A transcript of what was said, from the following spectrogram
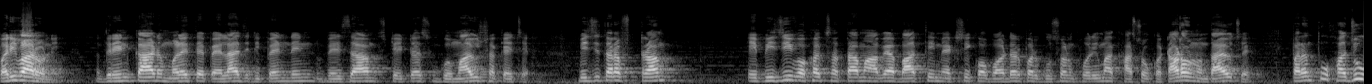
પરિવારોને ગ્રીન કાર્ડ મળે તે પહેલાં જ ડિપેન્ડન્ટ વેઝા સ્ટેટસ ગુમાવી શકે છે. બીજી તરફ ટ્રમ્પ એ બીજી વખત સત્તામાં આવ્યા બાદથી મેક્સિકો બોર્ડર પર ઘૂસણખોરીમાં ખાસો ઘટાડો નોંધાયો છે. પરંતુ હજુ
